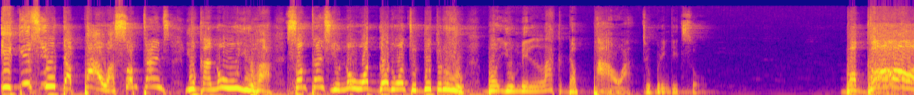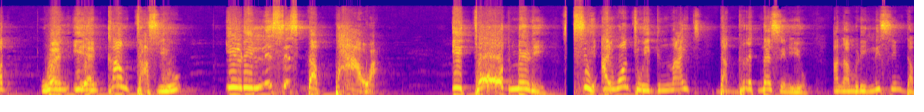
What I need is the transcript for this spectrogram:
He gives you the power. Sometimes you can know who you are. Sometimes you know what God wants to do through you, but you may lack the power to bring it so. But God, when He encounters you, He releases the power. He told Mary, See, I want to ignite the greatness in you, and I'm releasing the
